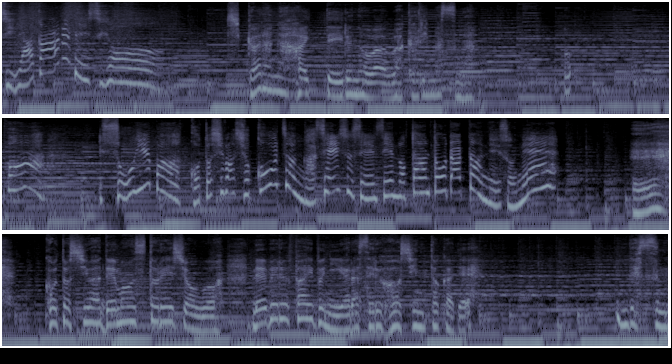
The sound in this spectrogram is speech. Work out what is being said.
チアガールですよ力が入っているのは分かりますが。ああそういえば今年は宿王ちゃんがセンス先生の担当だったんですね。ええ今年はデモンストレーションをレベル5にやらせる方針とかで。ですが。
